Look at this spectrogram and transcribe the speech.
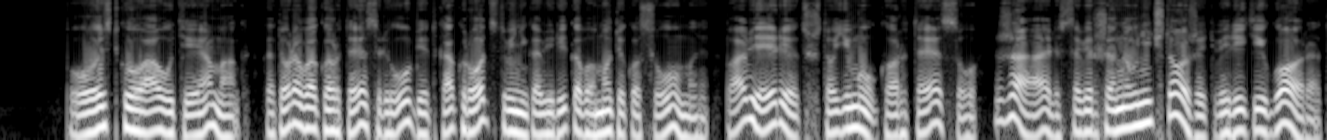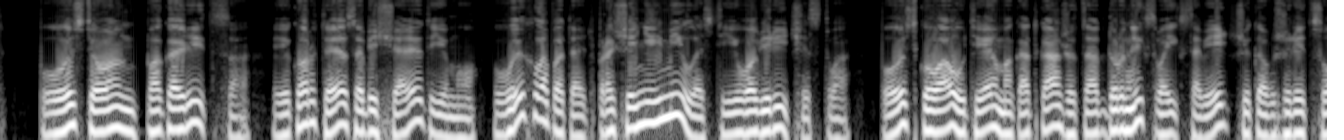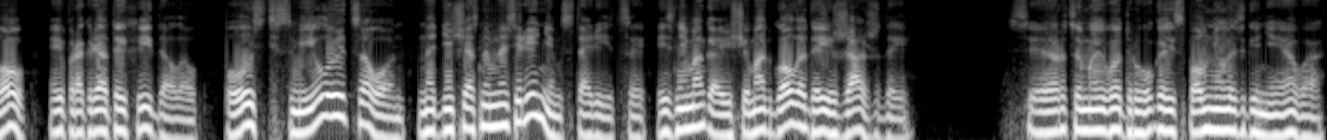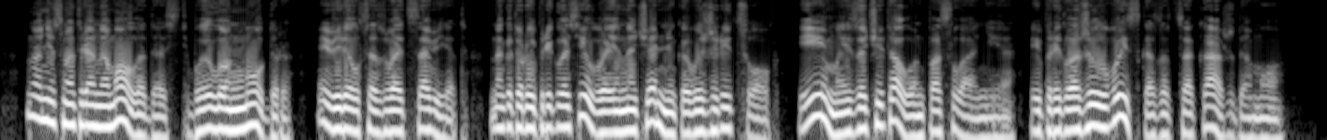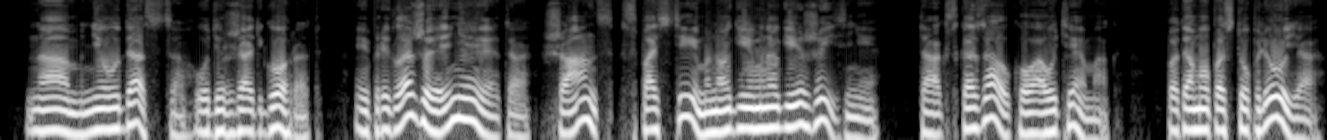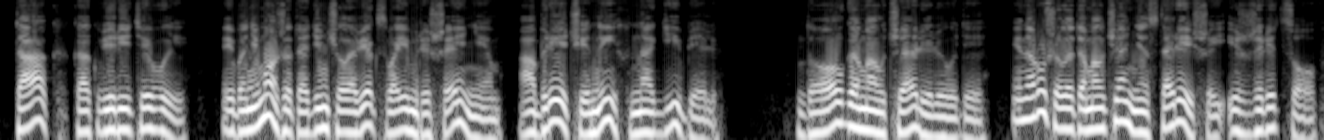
«Пусть Куаутемак которого Кортес любит как родственника великого Мотекосумы, поверит, что ему, Кортесу, жаль совершенно уничтожить великий город. Пусть он покорится, и Кортес обещает ему выхлопотать прощение и милость его величества. Пусть Куаутемак откажется от дурных своих советчиков, жрецов и проклятых идолов, Пусть смилуется он над несчастным населением столицы, изнемогающим от голода и жажды. Сердце моего друга исполнилось гнева, но, несмотря на молодость, был он мудр и велел созвать совет, на который пригласил военачальников и жрецов. Им и зачитал он послание и предложил высказаться каждому. «Нам не удастся удержать город», и предложение это — шанс спасти многие-многие жизни. Так сказал Куаутемак. Потому поступлю я так, как верите вы. Ибо не может один человек своим решением обречь иных на гибель. Долго молчали люди, и нарушил это молчание старейший из жрецов.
